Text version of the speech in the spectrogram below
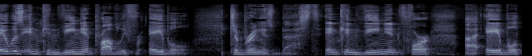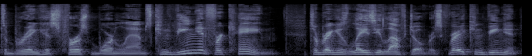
It was inconvenient probably for Abel to bring his best inconvenient for uh, Abel to bring his firstborn lambs convenient for Cain to bring his lazy leftovers. Very convenient.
